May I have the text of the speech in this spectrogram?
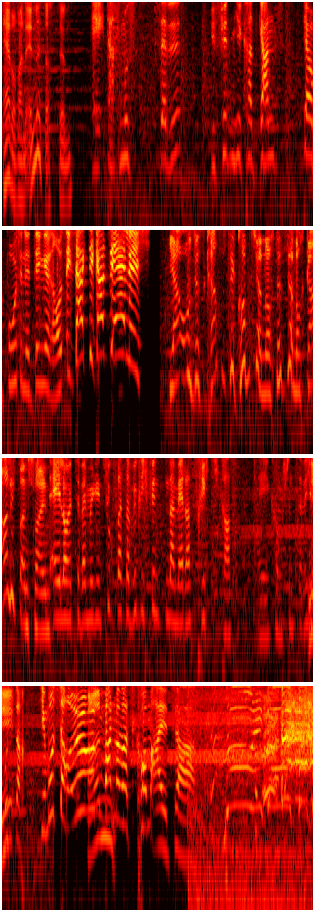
Hä, aber wann endet das denn? Ey, das muss... Seville, wir finden hier gerade ganz verbotene Dinge raus. Ich sag dir ganz ehrlich! Ja, und das Krasseste kommt ja noch. Das ist ja noch gar nichts anscheinend. Ey, Leute, wenn wir den Zugfresser wirklich finden, dann wäre das richtig krass. Ey, komm, stimmt, Seville. Hier Nee. muss doch... Hier muss doch irgendwann Dann- mal was kommen, Alter. Bro, ich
